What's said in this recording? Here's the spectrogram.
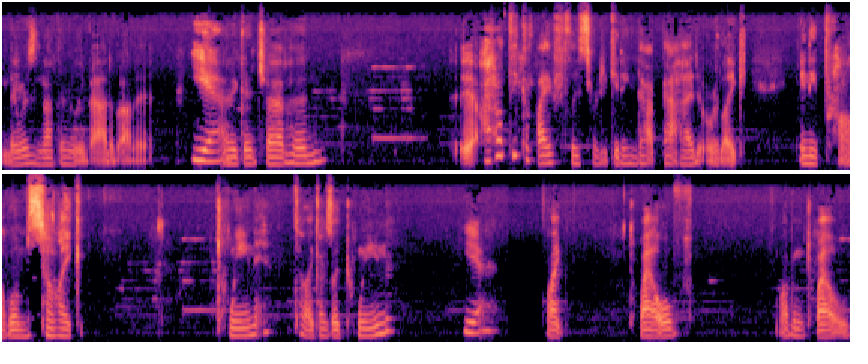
there was nothing really bad about it. Yeah. I had a good childhood. I don't think life really started getting that bad or like any problems to like tween to like I was a tween Yeah. like 12 11 12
